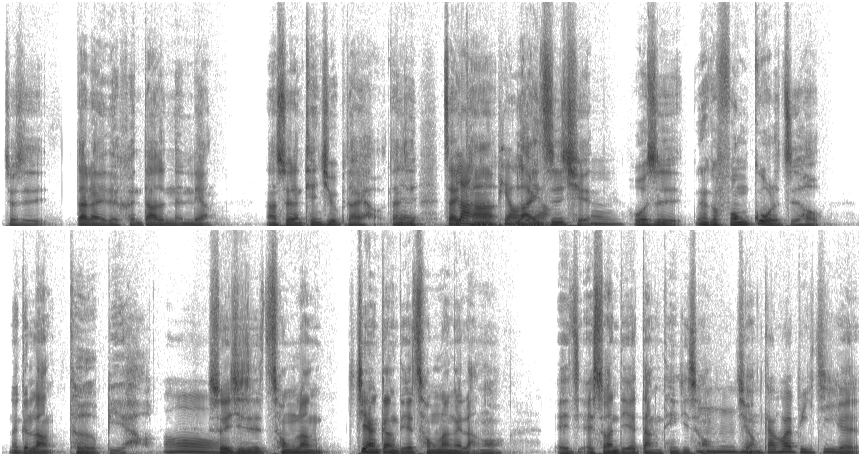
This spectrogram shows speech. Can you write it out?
就是。带来的很大的能量。那虽然天气不太好，但是在它来之前，嗯、或者是那个风过了之后，那个浪特别好。哦。所以其实冲浪，既然杠碟冲浪的人哦，诶诶，酸碟当天去冲，冲。赶快笔记，一个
